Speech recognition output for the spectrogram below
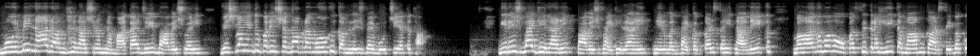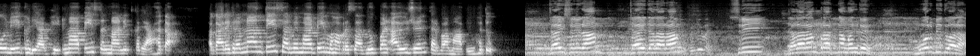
મોરબીના રામધન આશ્રમના માતાજી ભાવેશ્વરી, વિશ્વ હિન્દુ પરિષદના પ્રમુખ કમલેશભાઈ બોચિયા તથા ગિરીશભાઈ ઘેલાણી, ભાવેશભાઈ ઘેલાણી નિર્મતભાઈ કક્કડ સહિતના અનેક મહાનુભાવો ઉપસ્થિત રહી તમામ કાર સેવકોને ઘડિયાળ ભેટમાં આપી સન્માનિત કર્યા હતા. આ કાર્યક્રમના અંતે સર્વે માટે મહાપ્રસાદનું પણ આયોજન કરવામાં આવ્યું હતું. જય શ્રી રામ જય જલારામ. શ્રી જલારામ પ્રાર્થના મંદિર, મોરબી દ્વારા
